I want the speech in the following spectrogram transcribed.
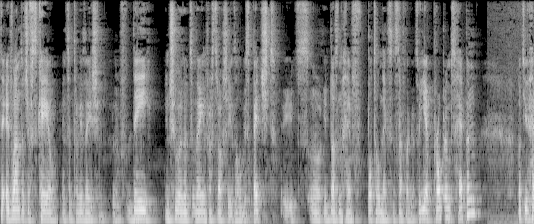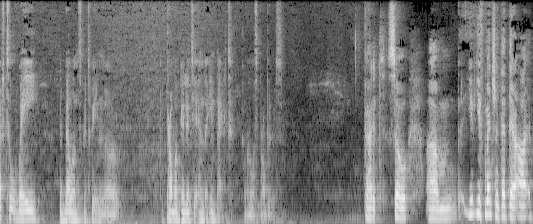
the advantage of scale and centralization. They ensure that their infrastructure is always patched. It's uh, it doesn't have bottlenecks and stuff like that. So yeah, problems happen, but you have to weigh the balance between uh, the probability and the impact of those problems. Got it. So um, you, have mentioned that there are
